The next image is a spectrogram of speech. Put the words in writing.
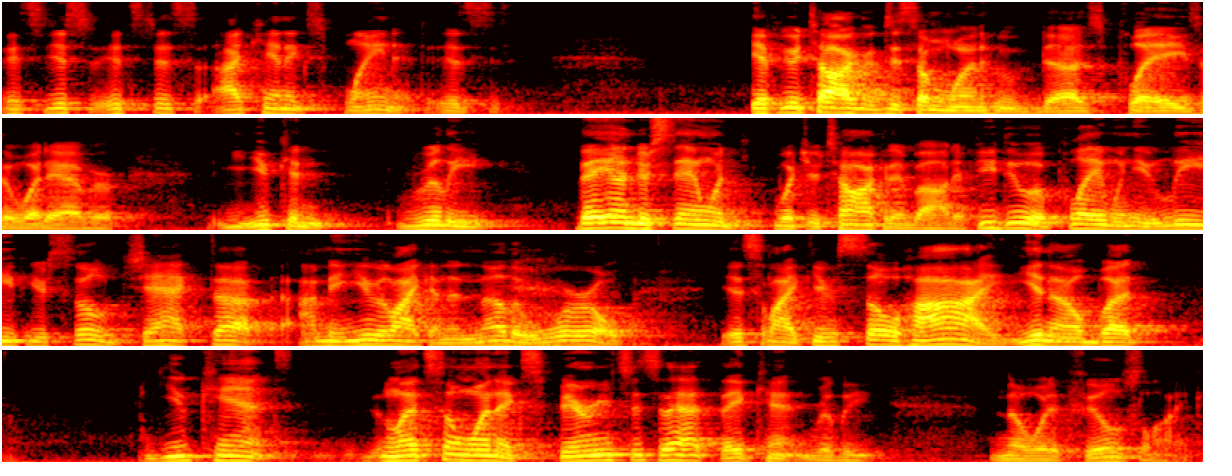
It's just it's just I can't explain it. It's if you're talking to someone who does plays or whatever, you can really they understand what, what you're talking about. If you do a play when you leave, you're so jacked up. I mean, you're like in another world. It's like you're so high, you know, but you can't, unless someone experiences that, they can't really know what it feels like.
